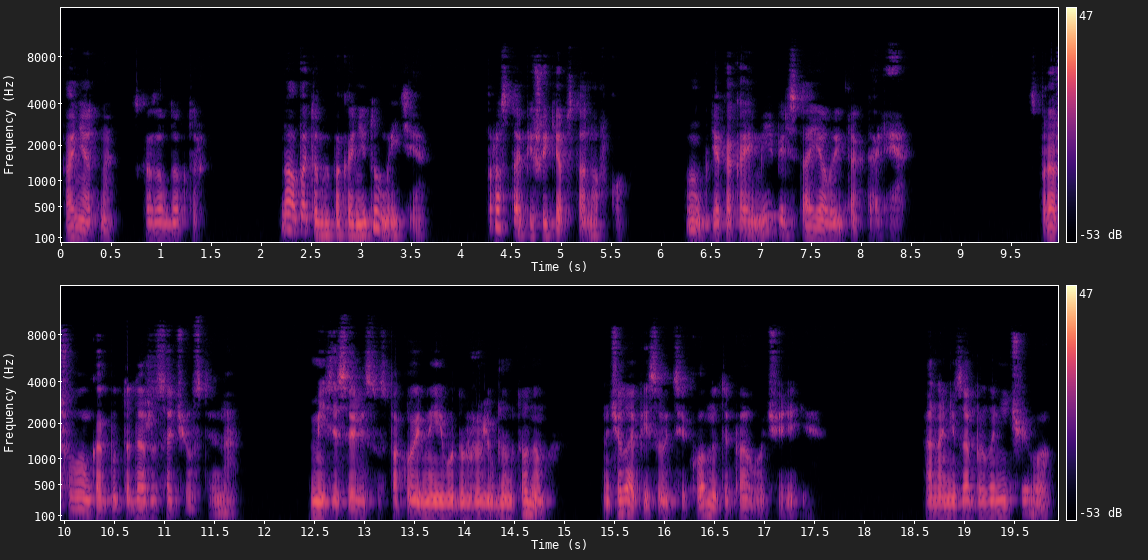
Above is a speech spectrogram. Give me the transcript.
понятно», — сказал доктор. «Но об этом вы пока не думайте. Просто опишите обстановку. Ну, где какая мебель стояла и так далее». Спрашивал он как будто даже сочувственно. Миссис Элис, успокоенная его дружелюбным тоном, начала описывать все комнаты по очереди. Она не забыла ничего.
